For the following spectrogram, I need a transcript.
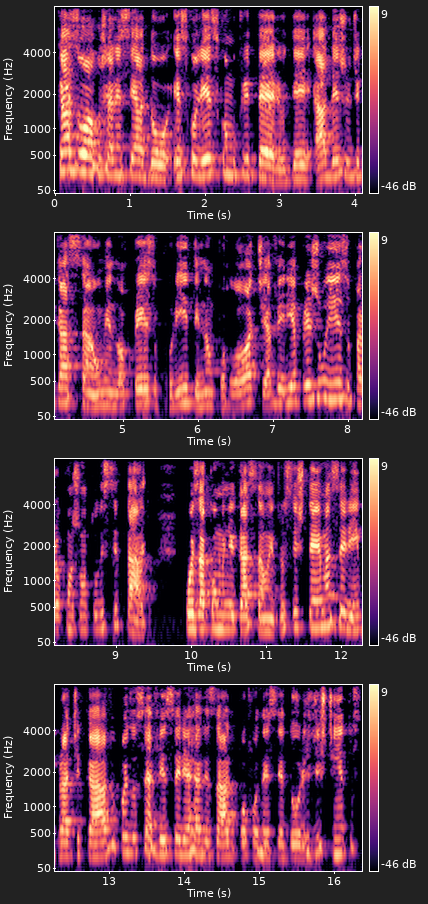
Caso o órgão gerenciador escolhesse como critério de adjudicação o menor preço por item, não por lote, haveria prejuízo para o conjunto licitado, pois a comunicação entre os sistemas seria impraticável, pois o serviço seria realizado por fornecedores distintos,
